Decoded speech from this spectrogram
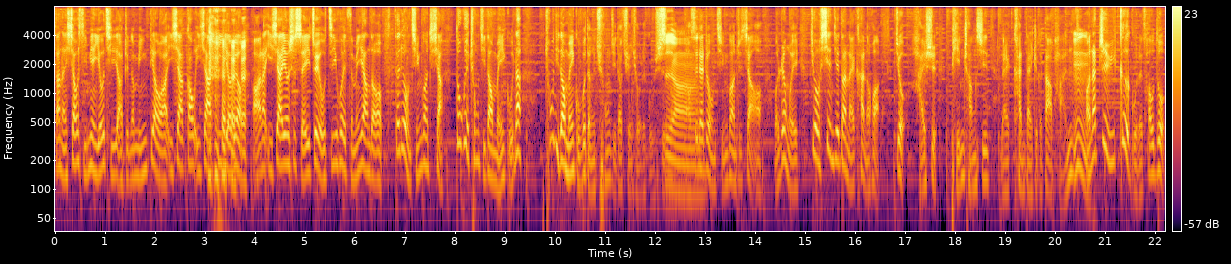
当然消息面尤其啊，整个民调啊，一下高一下低，有没有 啊？那一下又是谁最有机会怎么样的哦？在这种情况之下，都会冲击到美股。那冲击到美股不等于冲击到全球的股市，是啊。所以在这种情况之下啊，我认为就现阶段来看的话，就还是平常心来看待这个大盘。嗯，好，那至于个股的操作，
